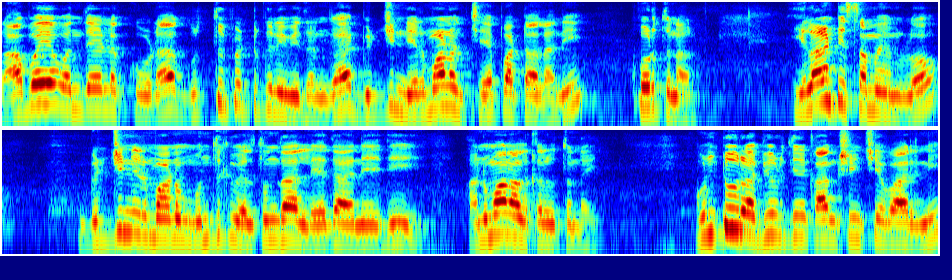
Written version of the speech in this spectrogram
రాబోయే వందేళ్ళకు కూడా గుర్తుపెట్టుకునే విధంగా బ్రిడ్జి నిర్మాణం చేపట్టాలని కోరుతున్నారు. ఇలాంటి సమయంలో బ్రిడ్జి నిర్మాణం ముందుకు వెళ్తుందా లేదా అనేది అనుమానాలు కలుగుతున్నాయి. గుంటూరు అభివృద్ధిని కాంక్షించే వారిని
